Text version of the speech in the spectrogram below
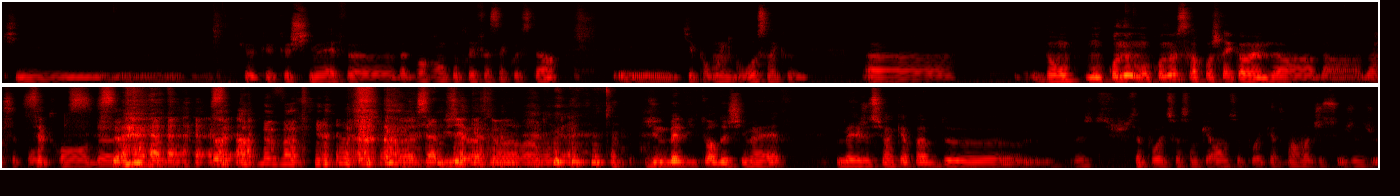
qui, que, que, que Shimaev euh, va devoir rencontrer face à Costa et qui est pour moi une grosse inconnue. Euh, dans mon, prono, mon prono se rapprocherait quand même d'un, d'un, d'un 730. C'est- euh, 79-21. Ouais, c'est abusé, 80-20, mon gars. d'une belle victoire de Shimaev, mais je suis incapable de. Ça pourrait être 60-40, ça pourrait être 80 je, suis- je, je-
